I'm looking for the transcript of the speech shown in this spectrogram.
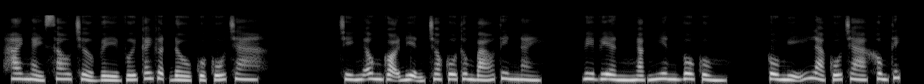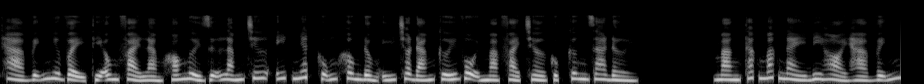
hai ngày sau trở về với cái gật đầu của cố cha. Chính ông gọi điện cho cô thông báo tin này. Vivian ngạc nhiên vô cùng. Cô nghĩ là cố cha không thích Hà Vĩnh như vậy thì ông phải làm khó người dữ lắm chứ, ít nhất cũng không đồng ý cho đám cưới vội mà phải chờ cục cưng ra đời. Mang thắc mắc này đi hỏi Hà Vĩnh,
